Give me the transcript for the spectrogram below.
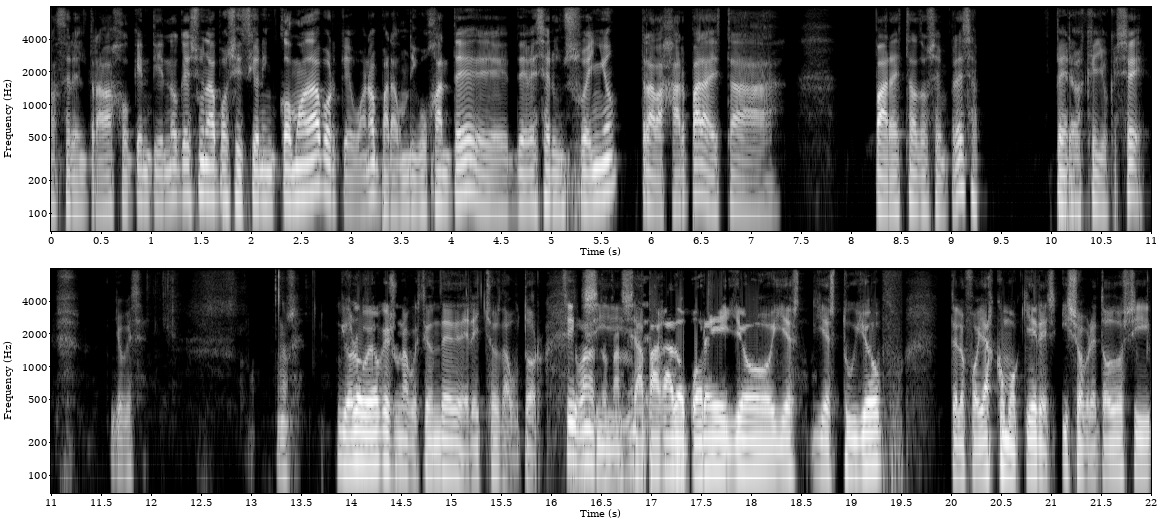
hacer el trabajo, que entiendo que es una posición incómoda porque, bueno, para un dibujante eh, debe ser un sueño trabajar para, esta, para estas dos empresas. Pero es que yo qué sé, yo qué sé. No sé. Yo lo veo que es una cuestión de derechos de autor. si se ha pagado por ello y es, y es tuyo, te lo follas como quieres y sobre todo si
